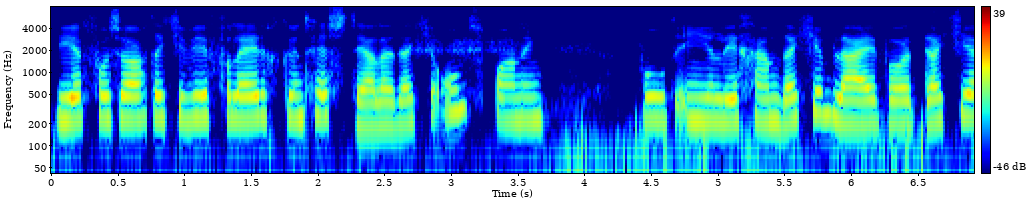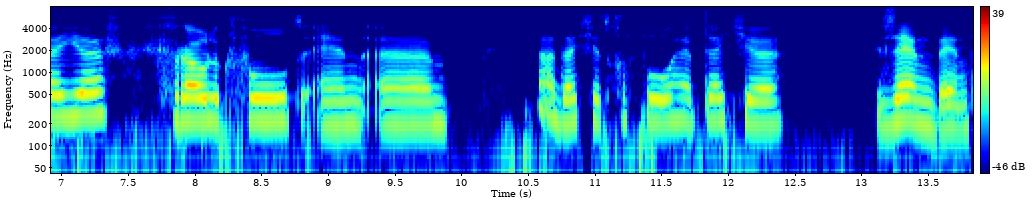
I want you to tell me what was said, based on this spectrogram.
die ervoor zorgt dat je weer volledig kunt herstellen, dat je ontspanning voelt in je lichaam, dat je blij wordt, dat je je vrolijk voelt en ehm, nou, dat je het gevoel hebt dat je zen bent,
